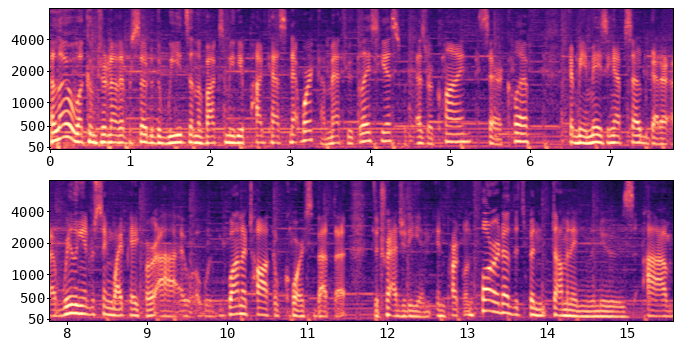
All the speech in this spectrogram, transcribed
Hello, welcome to another episode of the Weeds on the Vox Media Podcast Network. I'm Matthew Yglesias with Ezra Klein, Sarah Kliff. It's Gonna be an amazing episode. We've got a, a really interesting white paper. Uh, we want to talk, of course, about the, the tragedy in, in Parkland, Florida that's been dominating the news. Um,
